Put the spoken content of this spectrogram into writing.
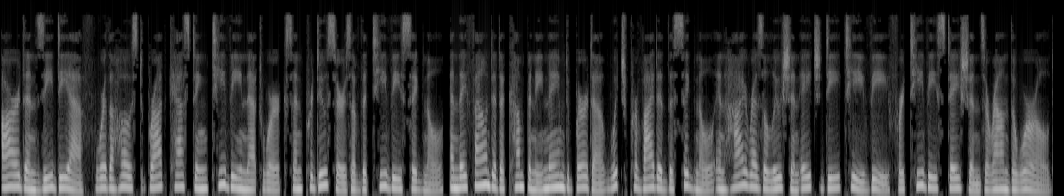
ARD and ZDF were the host broadcasting TV networks and producers of the TV signal, and they founded a company named Berta which provided the signal in high-resolution HD TV for TV stations around the world.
